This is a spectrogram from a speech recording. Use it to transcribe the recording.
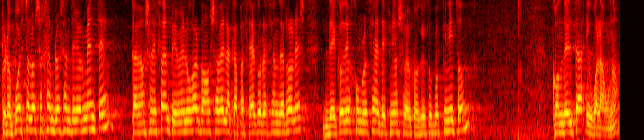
Propuestos los ejemplos anteriormente que habíamos analizado, en primer lugar vamos a ver la capacidad de corrección de errores de códigos convolucionales definidos sobre cualquier cuerpo finito con delta igual a 1.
